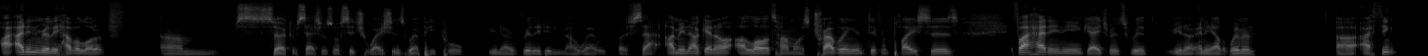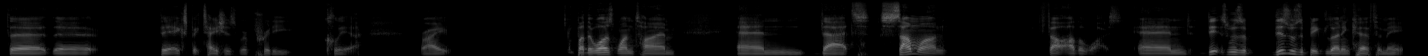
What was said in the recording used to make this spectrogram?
I, I didn't really have a lot of um, circumstances or situations where people, you know, really didn't know where we both sat. I mean, again, a, a, lot of time I was traveling in different places. If I had any engagements with, you know, any other women, uh, I think the the the expectations were pretty clear, right? But there was one time, and that someone felt otherwise, and this was a this was a big learning curve for me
